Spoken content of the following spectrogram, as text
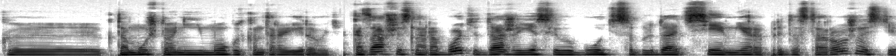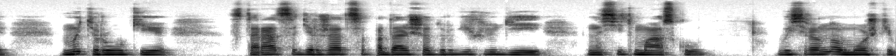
к, к тому, что они не могут контролировать. Оказавшись на работе, даже если вы будете соблюдать все меры предосторожности, мыть руки, стараться держаться подальше от других людей, носить маску, вы все равно можете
